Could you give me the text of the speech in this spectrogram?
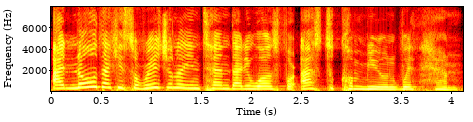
I know that his original intent that it was for us to commune with him.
